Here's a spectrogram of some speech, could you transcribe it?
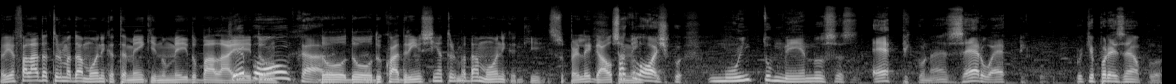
Eu ia falar da Turma da Mônica também, que no meio do balaio é bom, do, do, do, do, quadrinhos tinha a Turma da Mônica, que super legal Só também. Só que lógico, muito menos épico, né? Zero épico. Porque, por exemplo,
